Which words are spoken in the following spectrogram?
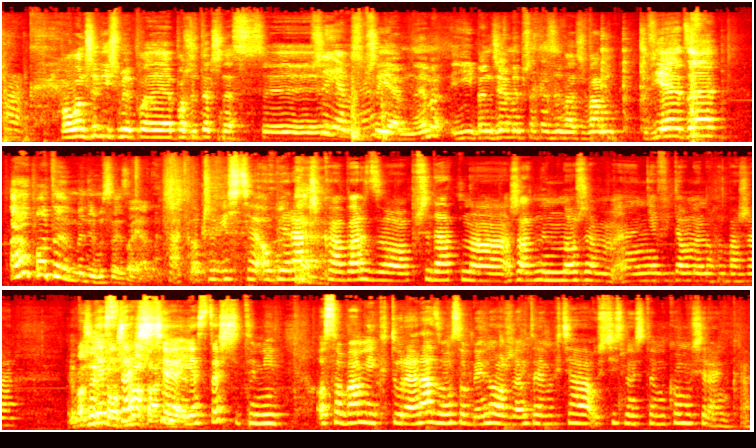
Tak. Połączyliśmy e, pożyteczne z, e, Przyjemnym. z przyjemnym i będziemy przekazywać Wam wiedzę, a potem będziemy sobie zajadać. Tak, oczywiście obieraczka bardzo przydatna, żadnym nożem e, niewidomy, no chyba, że Chyba, że ktoś ma jesteście, takie. jesteście tymi osobami, które radzą sobie nożem, to ja bym chciała uścisnąć temu komuś rękę.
